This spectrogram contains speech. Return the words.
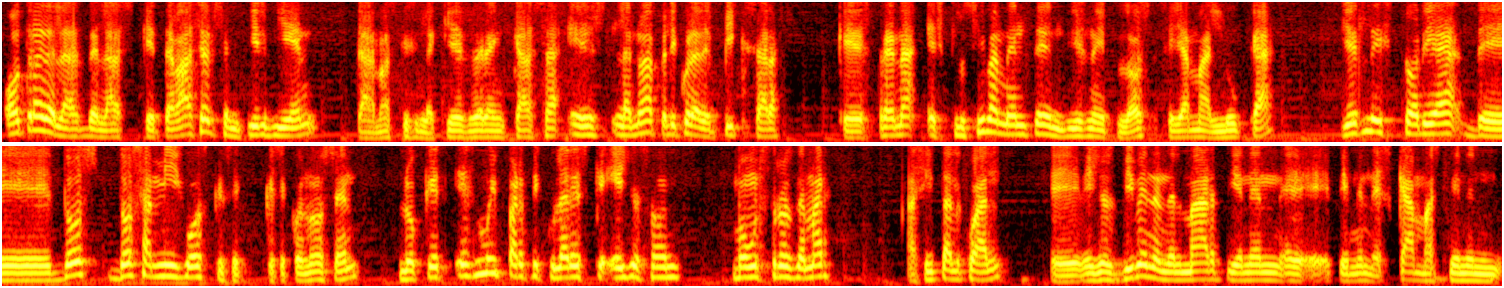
Otra de las, de las que te va a hacer sentir bien además que si la quieres ver en casa, es la nueva película de Pixar que estrena exclusivamente en Disney Plus, se llama Luca, y es la historia de dos, dos amigos que se, que se conocen. Lo que es muy particular es que ellos son monstruos de mar, así tal cual. Eh, ellos viven en el mar, tienen, eh, tienen escamas, tienen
